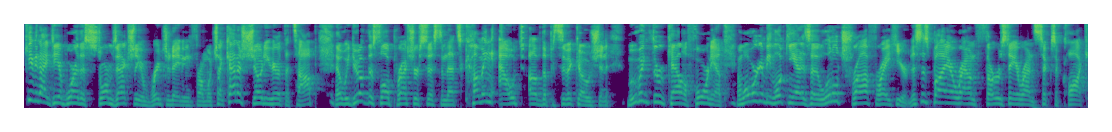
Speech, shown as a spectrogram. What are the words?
Give you an idea of where the storm's actually originating from, which I kind of showed you here at the top, that we do have this low pressure system that's coming out of the Pacific Ocean, moving through California. And what we're going to be looking at is a little trough right here. This is by around Thursday, around 6 o'clock.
